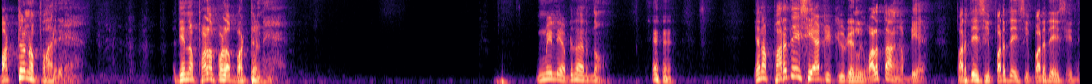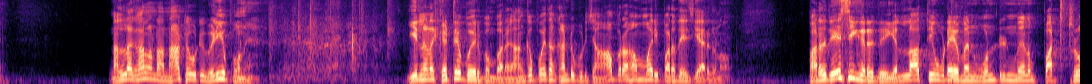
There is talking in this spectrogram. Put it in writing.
பட்டனை பாரு. அது என்ன பல பல பட்டனு? உண்மையிலேயே அப்படிதான் இருந்தோம். ஏன்னா பரதேசி ஆட்டிடியூட் எங்களுக்கு வளர்த்தாங்க அப்படியே. பரதேசி பரதேசி பரதேசின்னு. நல்ல காலம் நான் நாட்டை விட்டு வெளியே போனேன். இல்லைன்னா கெட்டே போயிருப்பேன் பாருங்க. அங்கே போய் தான் கண்டுபிடிச்சேன். ஆபிரகம் மாதிரி பரதேசியாக இருக்கணும். பரதேசிங்கிறது எல்லாத்தையும் உடையவன் ஒன்றின் மேலும் பற்றோ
